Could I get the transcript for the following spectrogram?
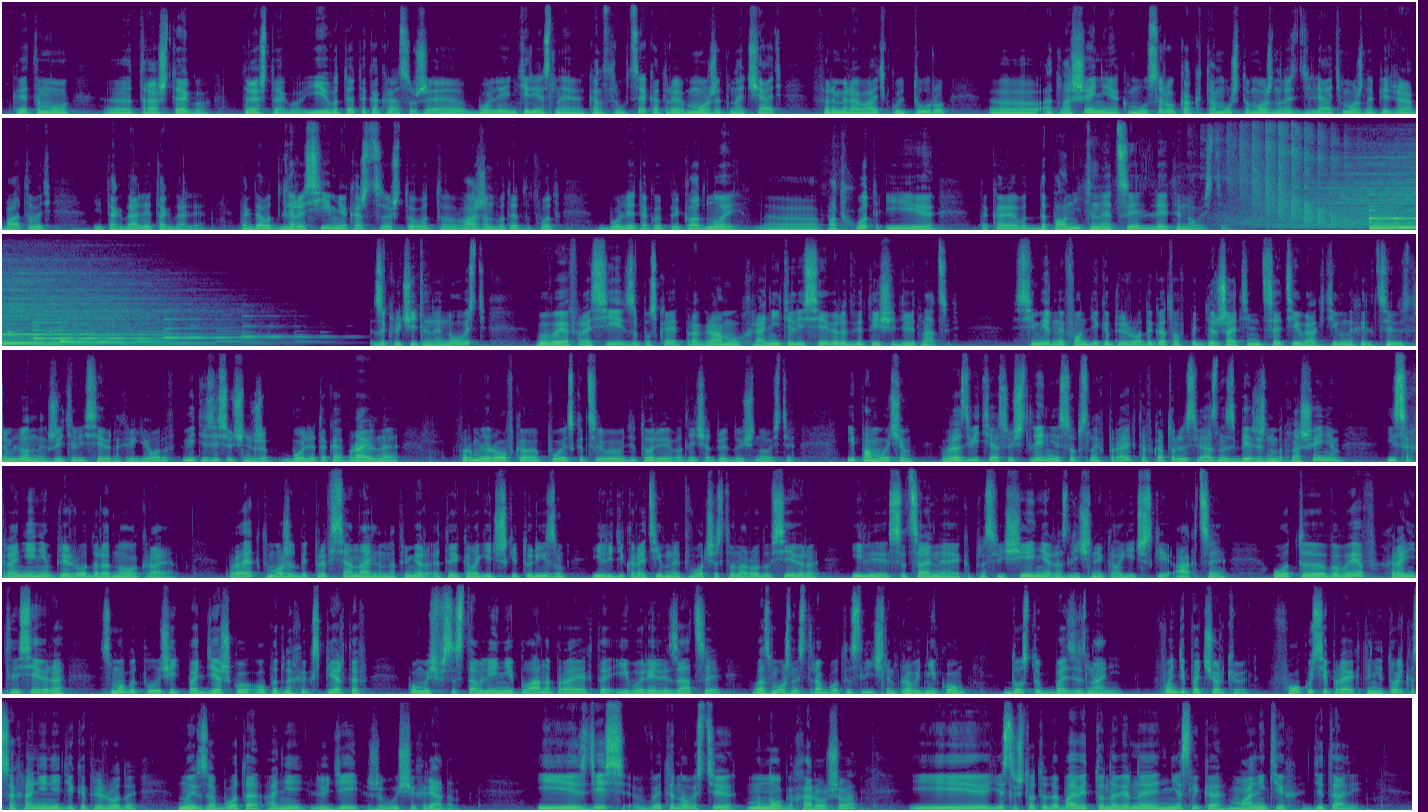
к этому э, трэш-тегу. Трэш-тегу. И вот это как раз уже более интересная конструкция, которая может начать формировать культуру э, отношения к мусору как к тому, что можно разделять, можно перерабатывать и так далее, и так далее. Тогда вот для России, мне кажется, что вот важен вот этот вот более такой прикладной э, подход и такая вот дополнительная цель для этой новости. Заключительная новость. ВВФ России запускает программу «Хранители Севера-2019». Всемирный фонд дикой природы готов поддержать инициативы активных или целеустремленных жителей северных регионов. Видите, здесь очень уже более такая правильная формулировка поиска целевой аудитории, в отличие от предыдущей новости, и помочь им в развитии и осуществлении собственных проектов, которые связаны с бережным отношением и сохранением природы родного края. Проект может быть профессиональным, например, это экологический туризм или декоративное творчество народов Севера – или социальное экопросвещение, различные экологические акции. От э, ВВФ хранители Севера смогут получить поддержку опытных экспертов, помощь в составлении плана проекта и его реализации, возможность работы с личным проводником, доступ к базе знаний. В фонде подчеркивают, в фокусе проекта не только сохранение дикой природы, но и забота о ней людей, живущих рядом. И здесь в этой новости много хорошего – и если что-то добавить, то, наверное, несколько маленьких деталей.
